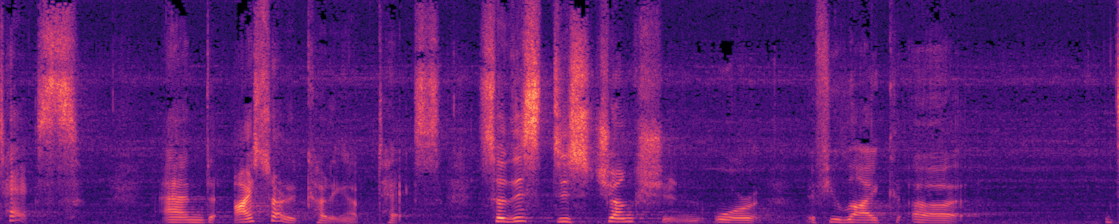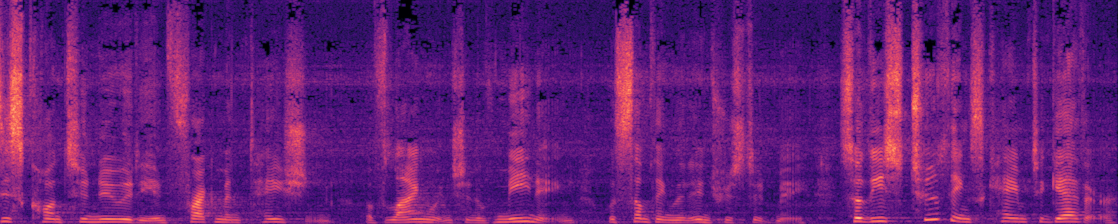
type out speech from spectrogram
texts, and I started cutting up texts. So this disjunction, or if you like, uh, discontinuity and fragmentation of language and of meaning was something that interested me. So these two things came together,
